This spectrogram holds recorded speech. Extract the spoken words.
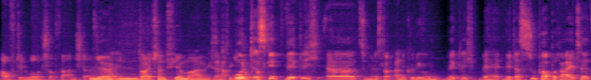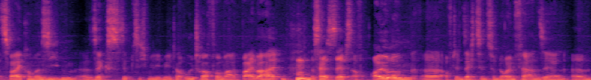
auf den Roadshow-Veranstaltungen. Ja, in Deutschland viermal. wenn ich's Ja, richtig und es gibt wirklich, äh, zumindest laut Ankündigung, wirklich wird das super breite 2,7 äh, 670 mm Ultraformat beibehalten. Hm. Das heißt, selbst auf eurem, äh, auf den 16 zu 9 Fernsehern ähm.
